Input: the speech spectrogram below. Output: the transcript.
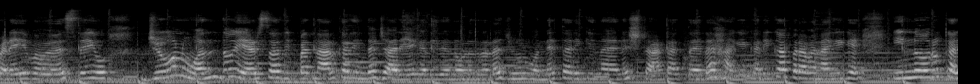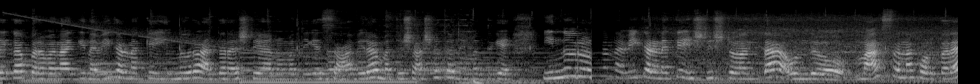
ಪಡೆಯುವ ವ್ಯವಸ್ಥೆಯು ಜೂನ್ ಒಂದು, ಎರಡ್ ಸಾವಿರದ ಇಪ್ಪತ್ನಾಲ್ಕರಿಂದ ಜಾರಿಯಾಗಲಿದೆ. ನೋಡಿದ್ರಲ್ಲ, ಜೂನ್ ಒಂದನೇ ತಾರೀಕಿಂದನೇ ಸ್ಟಾರ್ಟ್ ಆಗ್ತಾ ಇದೆ. ಹಾಗೆ ಕಲಿಕಾ ಪರವಾನಗಿಗೆ ಇನ್ನೂರು ಕಲಿಕಾ ಪರವಾನಗಿ ನವೀಕರಣಕ್ಕೆ ಇನ್ನೂರು ಅಂತಾರಾಷ್ಟ್ರೀಯ ಅನುಮತಿಗೆ ಸಾವಿರ ಮತ್ತು ಶಾಶ್ವತ ಅನುಮತಿಗೆ ಇನ್ನೂರು ನವೀಕರಣಕ್ಕೆ ಇಷ್ಟಿಷ್ಟು ಅಂತ ಒಂದು ಮಾರ್ಕ್ಸನ್ನು ಕೊಡ್ತಾರೆ.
